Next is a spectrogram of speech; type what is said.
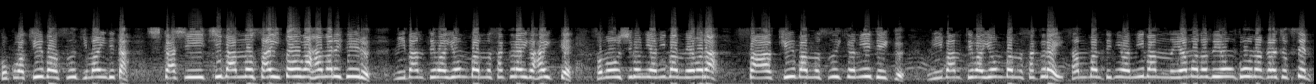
ここは9番鈴木前に出た。しかし1番の斉藤が離れている。2番手は4番の桜井が入って、その後ろには2番の山田。さあ、9番の鈴木が見えていく。2番手は4番の桜井。3番手には2番の山田で4コーナーから直線。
